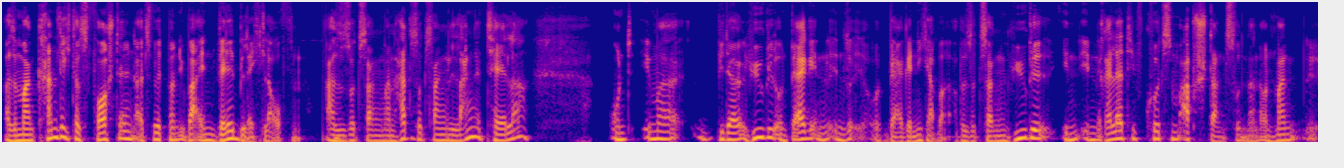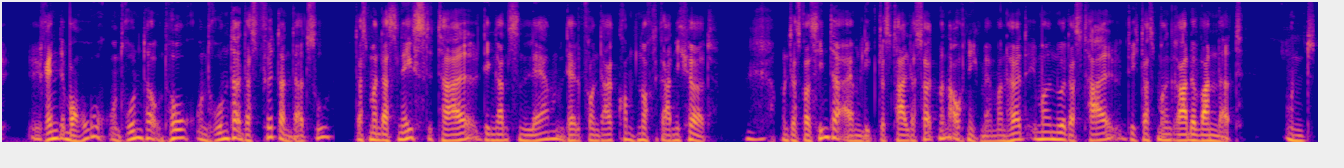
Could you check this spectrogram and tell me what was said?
Also man kann sich das vorstellen, als würde man über ein Wellblech laufen. Also sozusagen, man hat sozusagen lange Täler und immer wieder Hügel und Berge in, in Berge nicht, aber, aber sozusagen Hügel in, in relativ kurzem Abstand zueinander. Und man rennt immer hoch und runter und hoch und runter. Das führt dann dazu, dass man das nächste Tal, den ganzen Lärm, der von da kommt, noch gar nicht hört. Mhm. Und das, was hinter einem liegt, das Tal, das hört man auch nicht mehr. Man hört immer nur das Tal, durch das man gerade wandert. Und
